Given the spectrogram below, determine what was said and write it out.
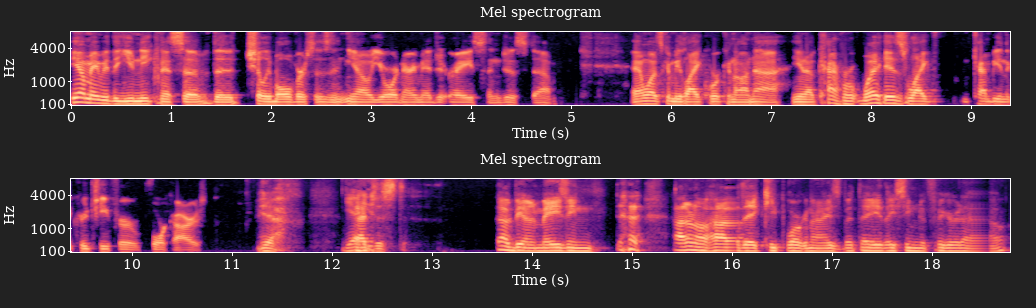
you know, maybe the uniqueness of the Chili Bowl versus you know your ordinary midget race, and just um, and what it's gonna be like working on, uh, you know, kind of what is like kind of being the crew chief for four cars. Yeah. Yeah. That just, that would be an amazing. I don't know how they keep organized, but they they seem to figure it out.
